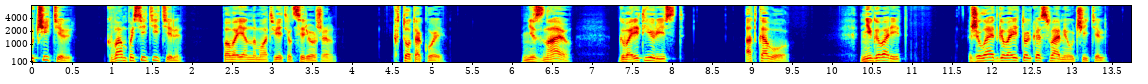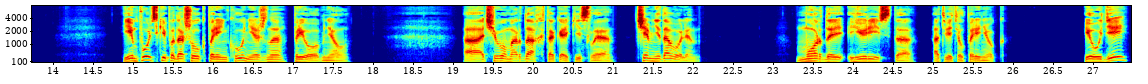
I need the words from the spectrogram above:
«Учитель, к вам посетитель», — по-военному ответил Сережа. «Кто такой?» «Не знаю», — говорит юрист. «От кого?» «Не говорит. Желает говорить только с вами, учитель». Емпольский подошел к пареньку, нежно приобнял. «А чего мордах такая кислая? Чем недоволен?» «Мордой юриста», — ответил паренек. «Иудей?»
